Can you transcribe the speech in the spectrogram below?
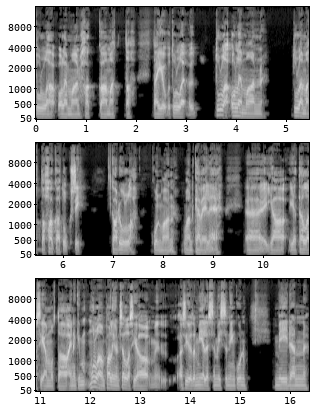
tulla olemaan hakkaamatta tai tulla, tulla olemaan tulematta hakatuksi kadulla, kun vaan, vaan kävelee ja, ja tällaisia, mutta ainakin mulla on paljon sellaisia asioita mielessä, missä niin kuin meidän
